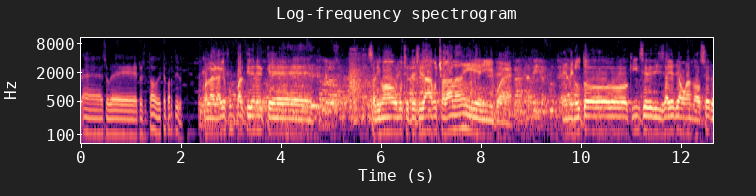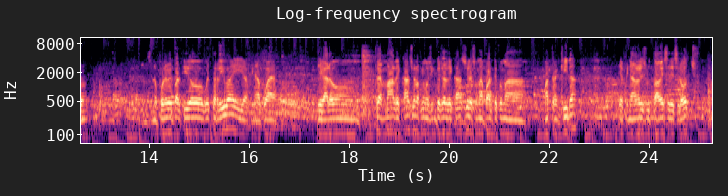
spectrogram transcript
eh, sobre el resultado de este partido. Pues la verdad que fue un partido en el que salimos con mucha intensidad, mucha ganas y, y, pues en el minuto 15 de 16 ya llevamos ganando 2-0. Se nos pone el partido cuesta arriba y al final pues llegaron tres más descansos, nos fuimos 5 6 descanso y la segunda parte fue más, más tranquila y al final el resultado ese de 0-8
